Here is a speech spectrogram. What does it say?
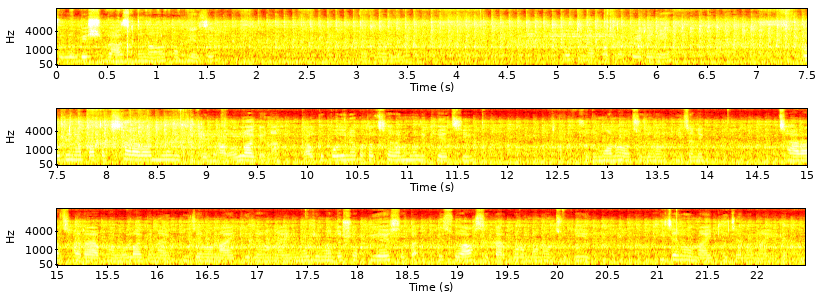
জন্য বেশি ভাজবো না, অল্প ভেজে। তারপর আমি পুদিনা পাতা পেরে নিই। পুদিনা পাতা ছাড়া আবার মুড়ি খেতে ভালো লাগে না। কালকে পুদিনা পাতা ছাড়া মুড়ি খেয়েছি। শুধু মনে হচ্ছে যেন কি জানি ছাড়া ছাড়া ভালো লাগে না, কি যেন নাই, কী যেন নাই। মুড়ির মধ্যে সব কি হয়েছে কিছু আছে, তারপর মনে হচ্ছে কি, কী যেন নাই, কী যেন নাই এরকম।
